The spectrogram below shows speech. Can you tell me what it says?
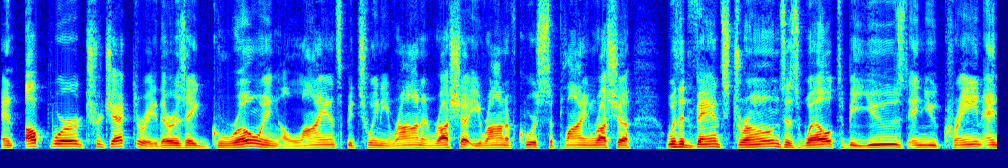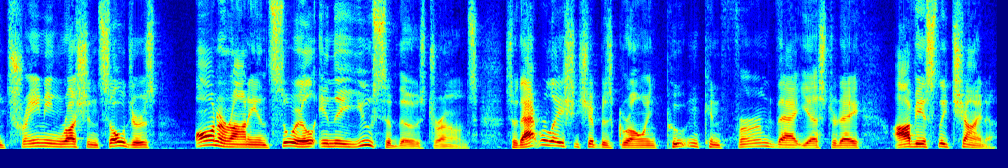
an upward trajectory. There is a growing alliance between Iran and Russia. Iran, of course, supplying Russia with advanced drones as well to be used in Ukraine and training Russian soldiers on Iranian soil in the use of those drones. So that relationship is growing. Putin confirmed that yesterday. Obviously, China.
